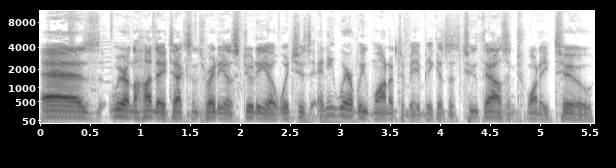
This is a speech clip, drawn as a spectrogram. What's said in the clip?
as we're in the Hyundai Texans radio studio, which is anywhere we want it to be because it's 2022.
